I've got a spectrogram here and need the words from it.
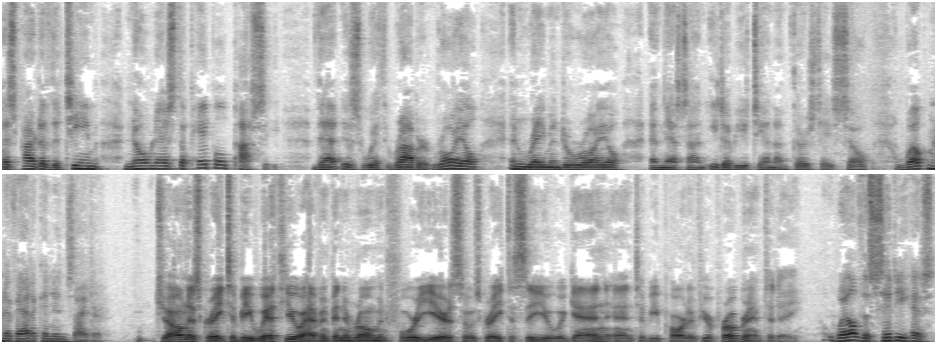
as part of the team known as the Papal Posse. That is with Robert Royal and Raymond Arroyo, and that's on EWTN on Thursdays. So, welcome to Vatican Insider. Joan, it's great to be with you. I haven't been in Rome in four years, so it's great to see you again and to be part of your program today. Well, the city has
